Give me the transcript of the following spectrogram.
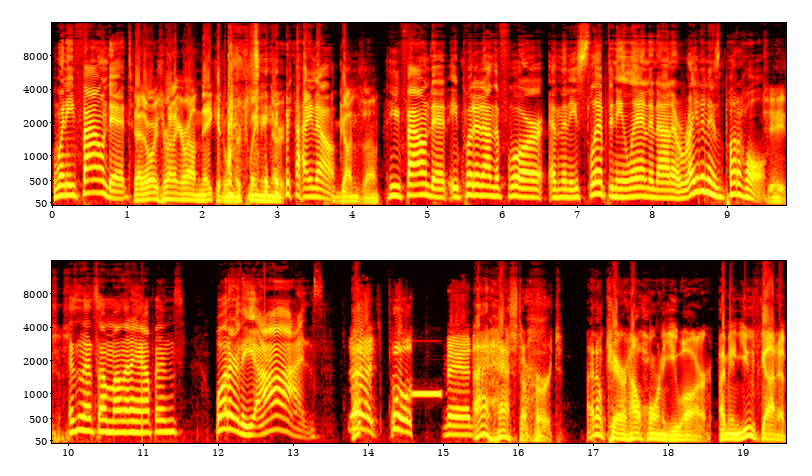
When he found it, Yeah, they're always running around naked when they're cleaning their I know. guns out. He found it, he put it on the floor, and then he slipped and he landed on it right in his butthole. Jesus. Isn't that something that happens? What are the odds? That's bull, man. That has to hurt. I don't care how horny you are. I mean, you've got to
